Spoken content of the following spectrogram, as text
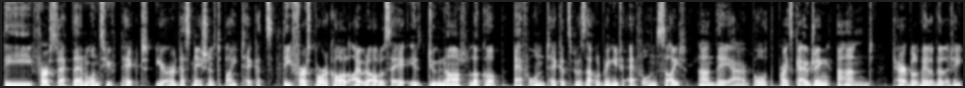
The first step, then, once you've picked your destinations to buy tickets. The first protocol I would always say is do not look up F1 tickets because that will bring you to F1 site and they are both price gouging and terrible availability.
